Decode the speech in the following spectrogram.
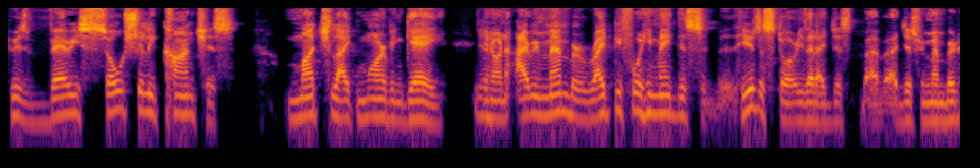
he was very socially conscious, much like Marvin Gaye. Yeah. You know, and I remember right before he made this. Here's a story that I just I, just remembered.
